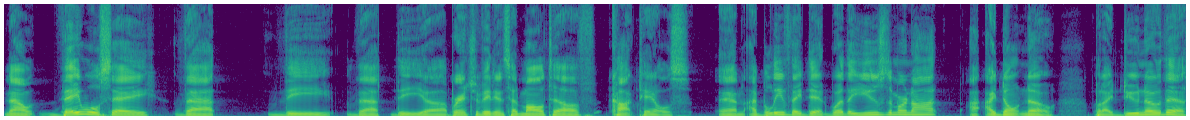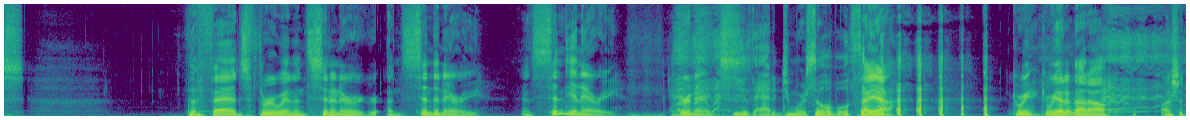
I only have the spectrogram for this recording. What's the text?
now they will say that the that the uh, Branch Davidians had Molotov cocktails, and I believe they did. Whether they used them or not, I, I don't know. But I do know this: the feds threw in incendiary, incendiary, incendiary grenades. You just added two more syllables. Oh, yeah. Can we can we edit that out? I should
